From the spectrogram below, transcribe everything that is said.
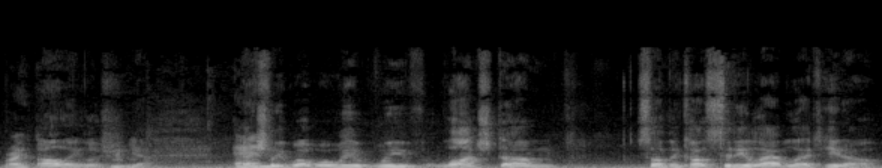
right? All English, Mhm. yeah. And- Actually, what, what we, we've launched um, something called City Lab Latino,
